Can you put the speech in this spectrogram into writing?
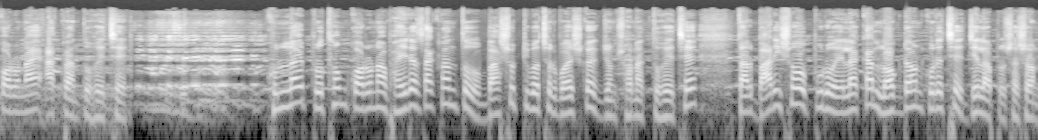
করোনায় আক্রান্ত হয়েছে। খুলনায় প্রথম করোনা ভাইরাস আক্রান্ত বাষট্টি বছর বয়স্ক একজন শনাক্ত হয়েছে। তার বাড়িসহ পুরো এলাকা লকডাউন করেছে জেলা প্রশাসন।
